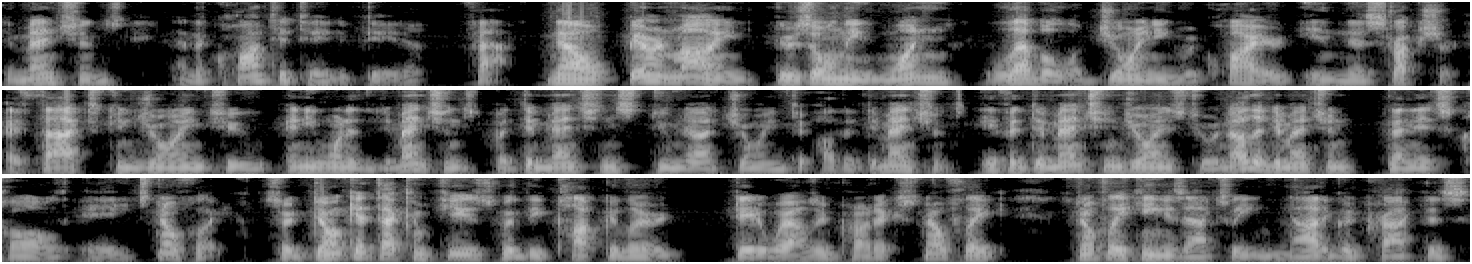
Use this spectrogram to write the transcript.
dimensions, and the quantitative data fact. Now, bear in mind, there's only one level of joining required in this structure. A fact can join to any one of the dimensions, but dimensions do not join to other dimensions. If a dimension joins to another dimension, then it's called a snowflake. So don't get that confused with the popular data warehousing product Snowflake. Snowflaking is actually not a good practice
